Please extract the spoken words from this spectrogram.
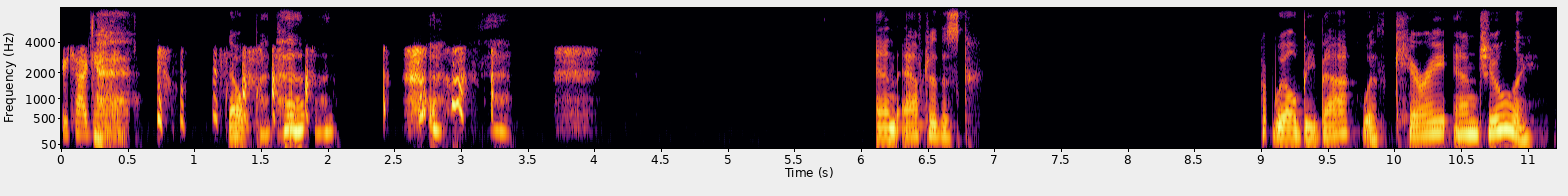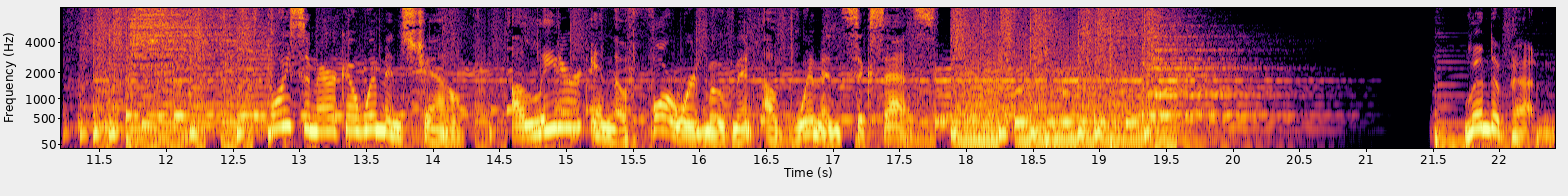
You're talking. Nope. and after this, we'll be back with Cary and Julie. Voice America Women's Channel, a leader in the forward movement of women's success. Linda Patten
